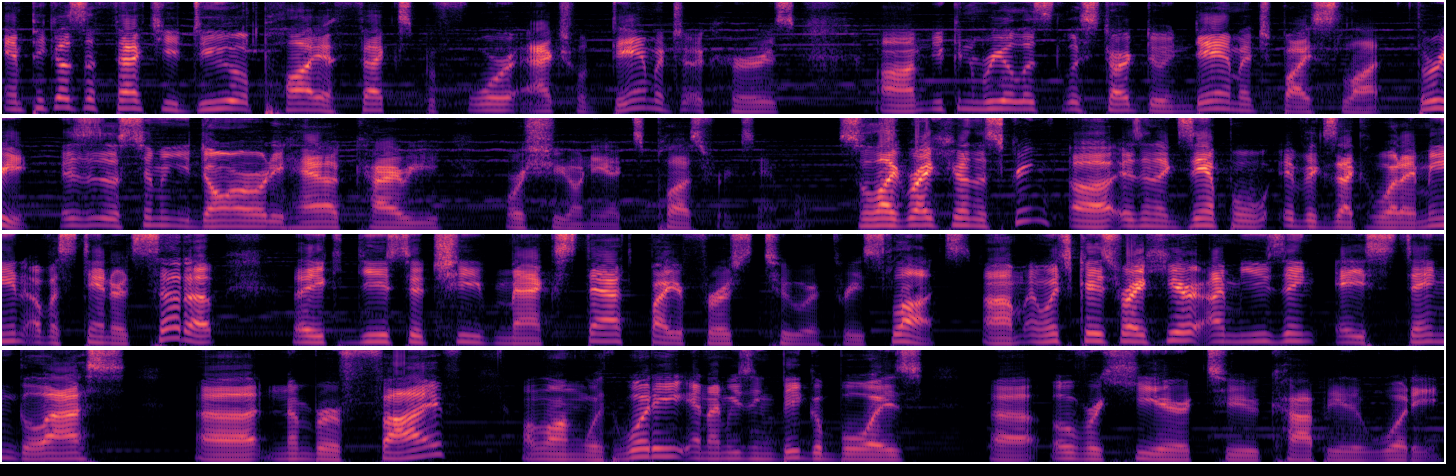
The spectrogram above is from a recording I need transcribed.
And because of the fact you do apply effects before actual damage occurs, um, you can realistically start doing damage by slot 3. This is assuming you don't already have Kairi or Xion EX Plus, for example. So like right here on the screen uh, is an example of exactly what I mean of a standard setup that you could use to achieve max stats by your first two or three slots. Um, in which case right here, I'm using a stained glass uh, number 5 along with Woody, and I'm using Beagle Boys uh, over here to copy the Woody.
